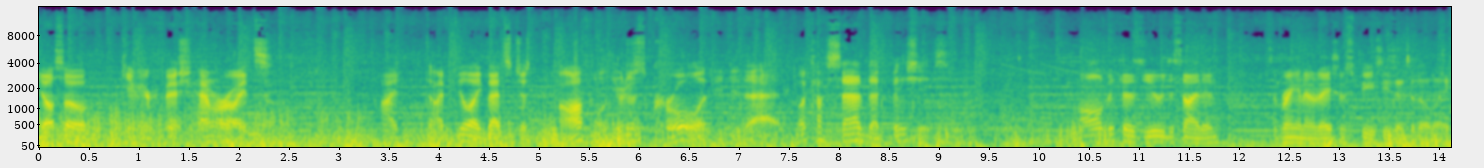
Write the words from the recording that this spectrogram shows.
You also give your fish hemorrhoids. I, I feel like that's just awful. You're just cruel if you do that. Look how sad that fish is. All because you decided to bring an invasive species into the lake.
